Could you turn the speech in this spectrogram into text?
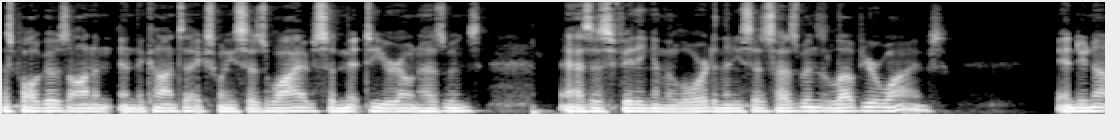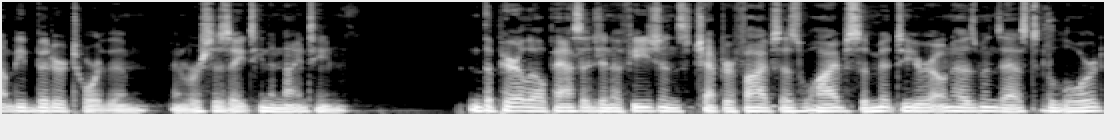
as Paul goes on in, in, the context when he says, Wives, submit to your own husbands as is fitting in the Lord. And then he says, Husbands, love your wives and do not be bitter toward them in verses 18 and 19. The parallel passage in Ephesians chapter 5 says, Wives, submit to your own husbands as to the Lord,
